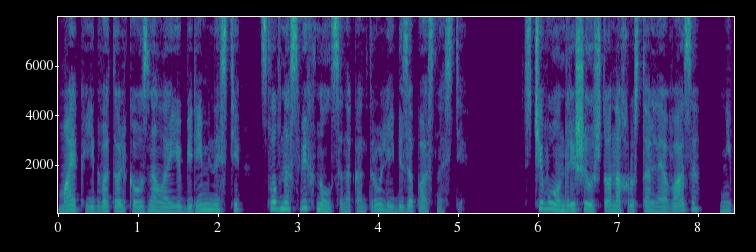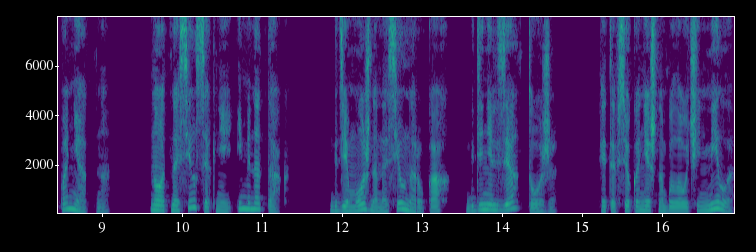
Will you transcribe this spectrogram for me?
Майк едва только узнал о ее беременности, словно свихнулся на контроле и безопасности. С чего он решил, что она хрустальная ваза, непонятно. Но относился к ней именно так. Где можно, носил на руках, где нельзя, тоже. Это все, конечно, было очень мило,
